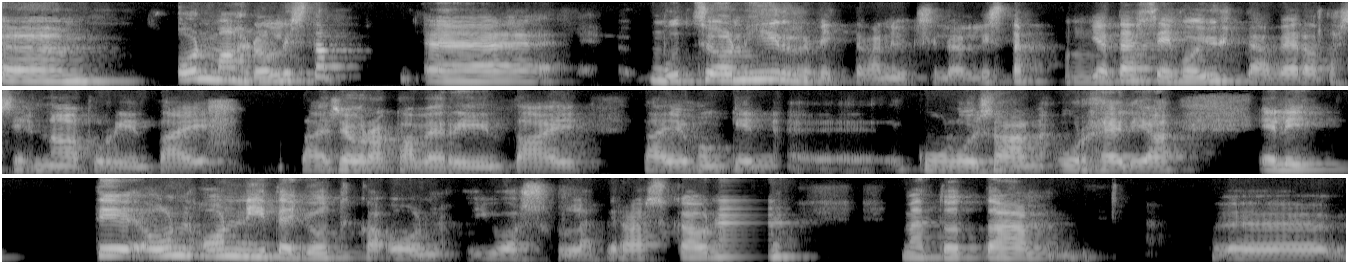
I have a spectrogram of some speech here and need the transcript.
Öö, on mahdollista, öö, mutta se on hirvittävän yksilöllistä. Mm. Ja tässä ei voi yhtään verrata siihen naapuriin tai, tai seurakaveriin tai, tai johonkin kuuluisaan urheilijaan. Eli te, on, on niitä, jotka on juossut läpi raskauden. Mä tota, öö,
